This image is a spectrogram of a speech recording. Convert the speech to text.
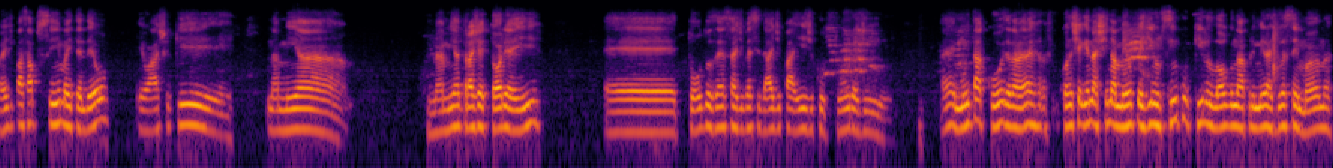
a gente passar por cima, entendeu? Eu acho que na minha, na minha trajetória aí, é, todas essas diversidade de país, de cultura, de, É, muita coisa? Quando cheguei na China mesmo, perdi uns 5 quilos logo nas primeiras duas semanas,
